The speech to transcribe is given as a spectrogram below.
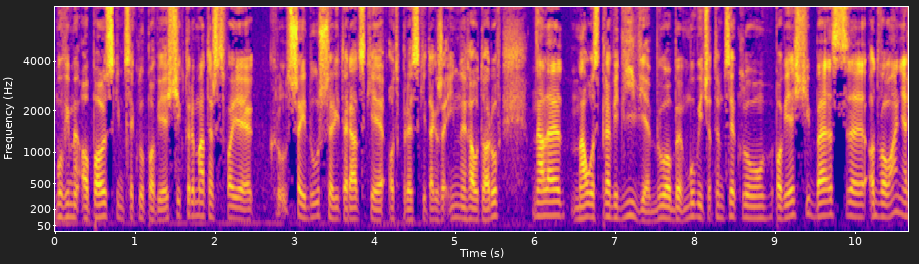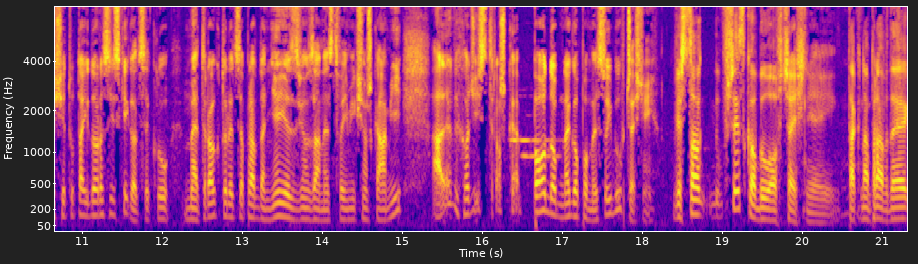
Mówimy o polskim cyklu powieści, który ma też swoje krótsze i dłuższe literackie odpryski, także innych autorów, no ale mało sprawiedliwie byłoby mówić o tym cyklu powieści bez e, odwołania się tutaj do rosyjskiego cyklu Metro, który co prawda nie jest związany z Twoimi książkami, ale wychodzi z troszkę podobnego pomysłu i był wcześniej. Wiesz co, wszystko było wcześniej. Tak naprawdę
